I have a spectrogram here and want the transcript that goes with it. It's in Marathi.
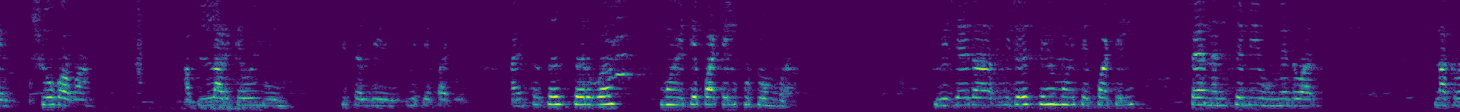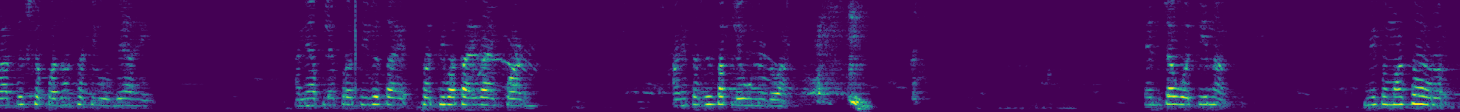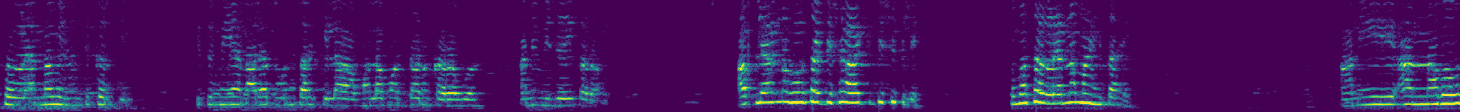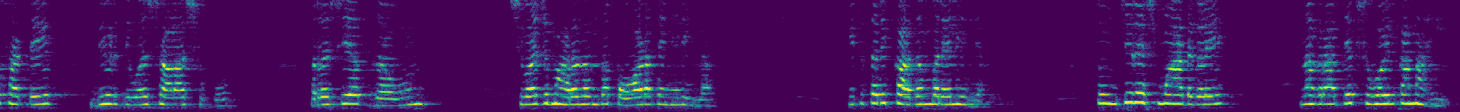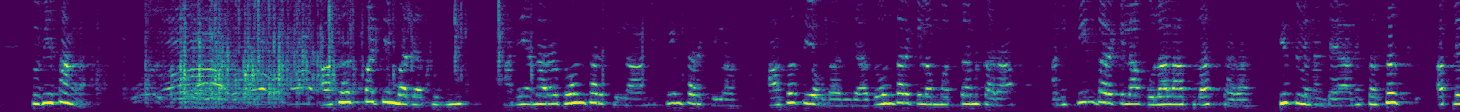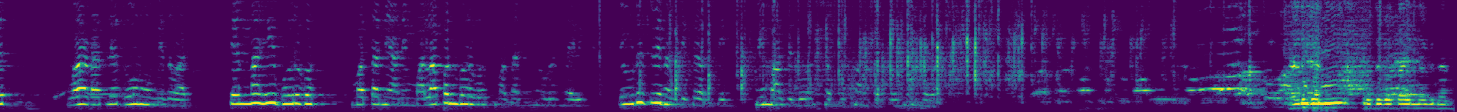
साहेब शिवबाबा आपल्या लाडक्या वहिनी शीतल देवी पाटील. आणि तसंच सर्व मोहिते पाटील कुटुंब. विजयदा विजयसिंह मोहिते पाटील पॅनलचे मी उमेदवार. नगराध्यक्ष पदासाठी उभे आहे. आणि आपल्या प्रतिभाताई प्रतिभाताई गायकवाड. आणि तसेच आपले उमेदवार. यांच्या वतीनं मी तुम्हा सर सगळ्यांना विनंती करते की तुम्ही येणाऱ्या दोन तारखेला आम्हाला मतदान करावं आणि विजयी करावं आपल्या अण्णाभाऊसाठी शाळा किती शिकले? तुम्हा सगळ्यांना माहीत आहे. आणि अण्णाभाऊ साठे दीड दिवस शाळा शिकून रशियात जाऊन शिवाजी महाराजांचा पोवाडा त्यांनी लिहिला. कितीतरी कादंबऱ्या लिहिल्या. तुमची रेश्मा आडगळे नगराध्यक्ष होईल का नाही तुम्ही सांगा. असंच पाठिंबा द्या तुम्ही. आणि येणाऱ्या दोन तारखेला आणि तीन तारखेला असंच योगदान द्या. दोन तारखेला मतदान करा आणि तीन तारखेला गुलाला आपलाच करा. हीच विनंती आहे. आणि तसंच आपले वार्डातले दोन उमेदवार त्यांनाही भरघोस मताने आणि मला पण भरघोस मताने निवडून द्यावी. एवढीच विनंती करते. मी माझे दोन शब्द सांगते. या ठिकाणी प्रतिभाताईंना विनंती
